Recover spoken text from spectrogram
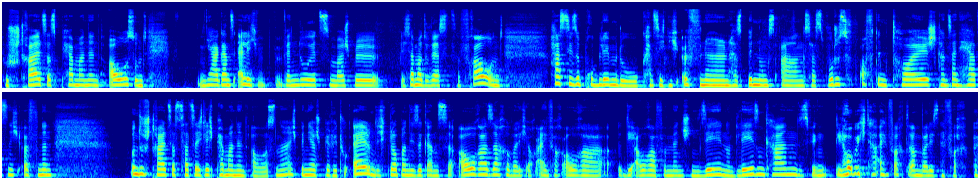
du strahlst das permanent aus und ja, ganz ehrlich, wenn du jetzt zum Beispiel, ich sag mal, du wärst jetzt eine Frau und hast diese Probleme, du kannst dich nicht öffnen, hast Bindungsangst, hast, wurdest oft enttäuscht, kannst dein Herz nicht öffnen und du strahlst das tatsächlich permanent aus. Ne? Ich bin ja spirituell und ich glaube an diese ganze Aura-Sache, weil ich auch einfach Aura, die Aura von Menschen sehen und lesen kann. Deswegen glaube ich da einfach dran, weil ich es einfach äh,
